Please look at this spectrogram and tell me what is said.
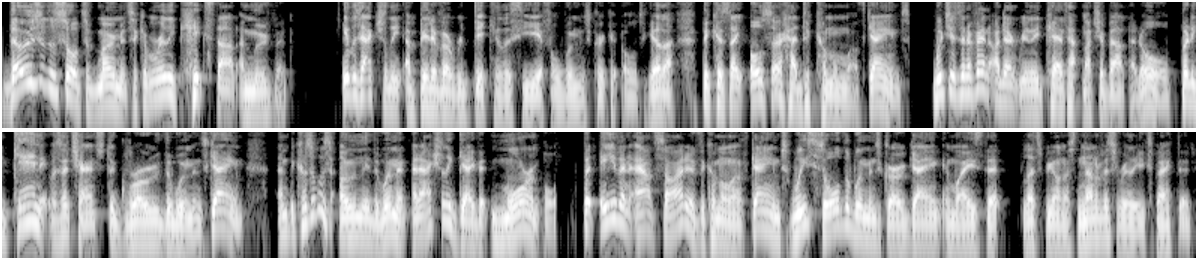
those are the sorts of moments that can really kickstart a movement. It was actually a bit of a ridiculous year for women's cricket altogether because they also had the Commonwealth Games, which is an event I don't really care that much about at all. But again, it was a chance to grow the women's game. And because it was only the women, it actually gave it more importance. But even outside of the Commonwealth Games, we saw the women's grow game in ways that, let's be honest, none of us really expected.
